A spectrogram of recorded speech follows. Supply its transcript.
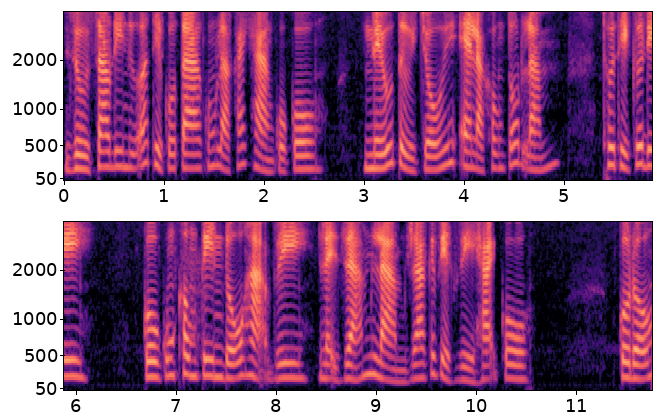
Dù sao đi nữa thì cô ta cũng là khách hàng của cô. Nếu từ chối e là không tốt lắm. Thôi thì cứ đi. Cô cũng không tin Đỗ Hạ Vi lại dám làm ra cái việc gì hại cô. Cô Đỗ,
